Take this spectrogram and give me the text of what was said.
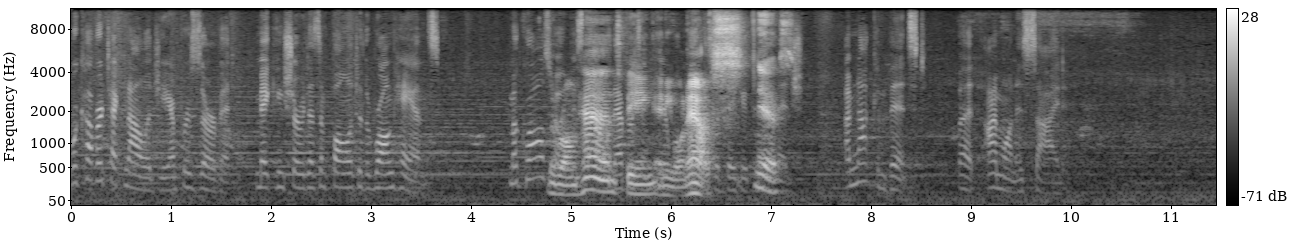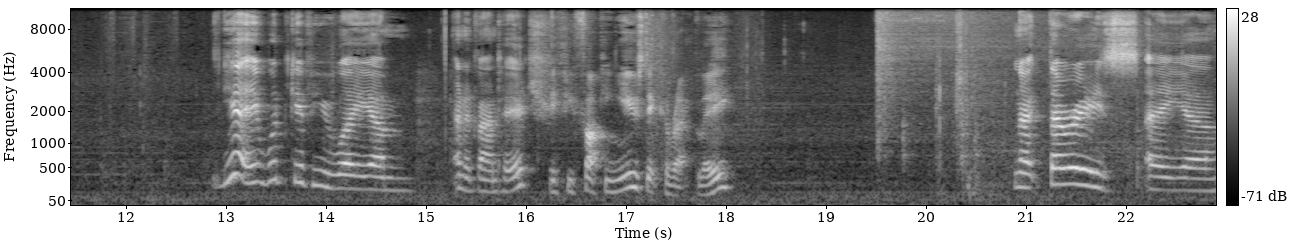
recover technology and preserve it, making sure it doesn't fall into the wrong hands. McGraw's The wrong is hands being anyone will cause a else. Yes. I'm not convinced, but I'm on his side. Yeah, it would give you a um an advantage. If you fucking used it correctly, Now there is a. Uh,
